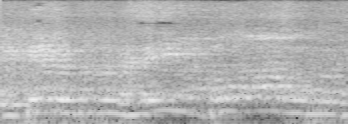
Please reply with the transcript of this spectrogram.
Ik came up het een hele avond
